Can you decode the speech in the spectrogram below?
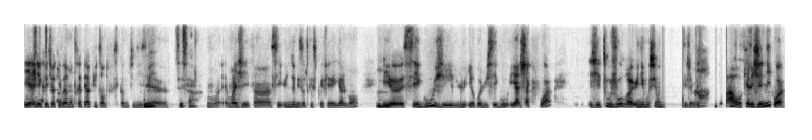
il y a une écriture qui est vraiment très percutante, c'est comme tu disais. c'est ça. Moi, j'ai, c'est une de mes autrices préférées également. Mhm. Et ses goûts, j'ai lu et relu ses goûts. Et à chaque fois, j'ai toujours une émotion Et je me dis, waouh, quel génie, quoi.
